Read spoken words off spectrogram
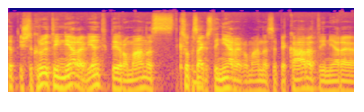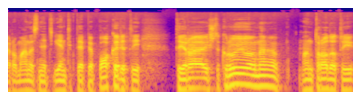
kad iš tikrųjų tai nėra vien tik tai romanas, tiksliau pasakius, tai nėra romanas apie karą, tai nėra romanas net vien tik tai apie pokarį, tai, tai yra iš tikrųjų, na, man atrodo, tai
